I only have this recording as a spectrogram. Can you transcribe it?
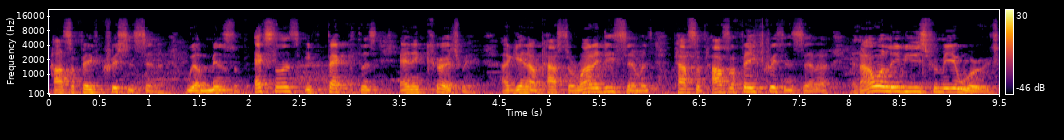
House of Faith Christian Center. We are ministers of excellence, effectiveness, and encouragement. Again, I'm Pastor Ronnie D. Simmons, pastor of House of Faith Christian Center, and I want to leave you these familiar words.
